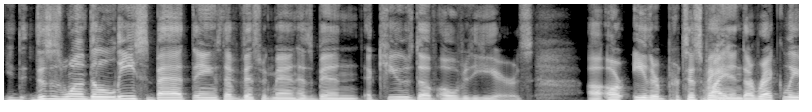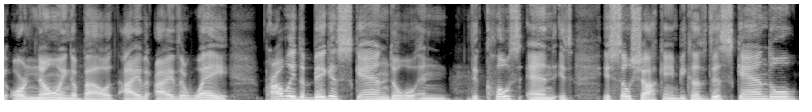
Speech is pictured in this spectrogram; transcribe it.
This is one of the least bad things that Vince McMahon has been accused of over the years uh, or either participating Right. in directly or knowing about either either way probably the biggest scandal and the close end is it's so shocking because this scandal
